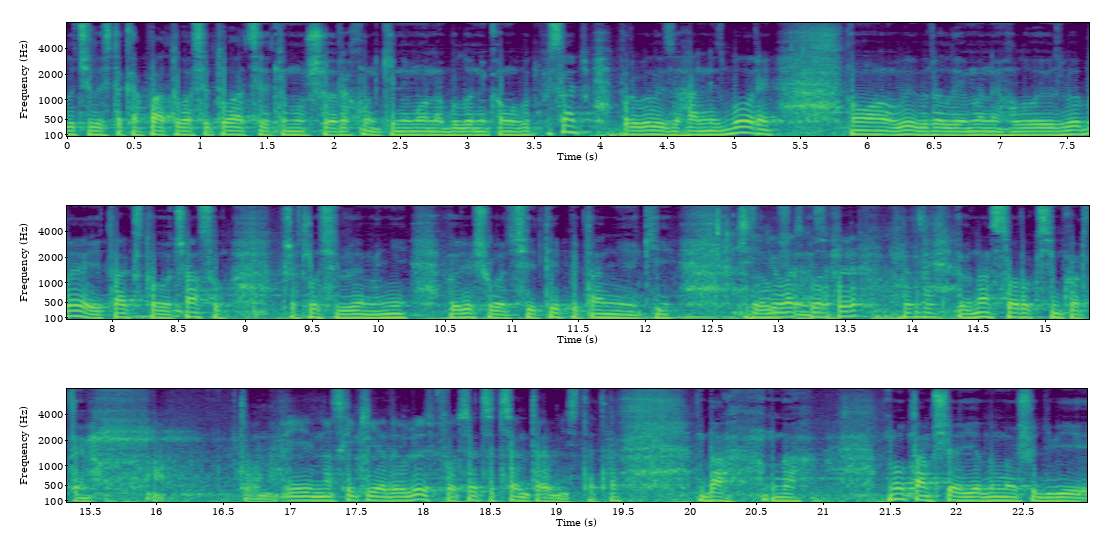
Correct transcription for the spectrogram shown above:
вийшла така патова ситуація, тому що рахунки не можна було нікому підписати, провели загальні збори, о, вибрали мене головою СББ, і так з того часу прийшлося вже мені вирішувати всі ті питання, які Скільки у вас квартир? У нас 47 квартир. І наскільки я дивлюсь, це, це центр міста, так? Да, да. Ну там ще, я думаю, що дві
